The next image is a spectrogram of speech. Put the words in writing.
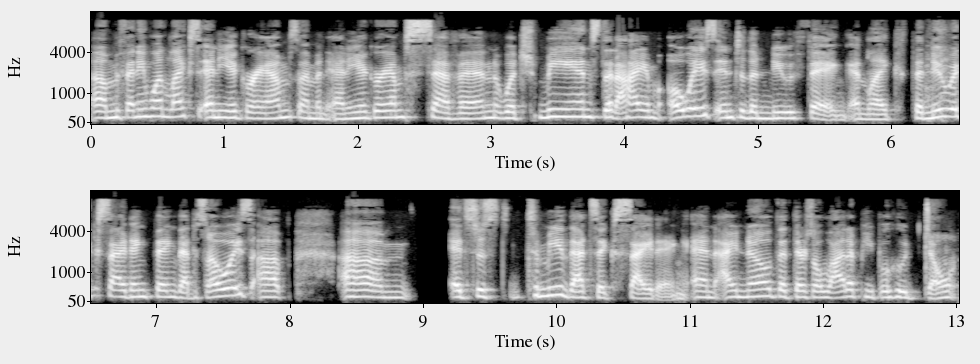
Um, if anyone likes Enneagrams, I'm an Enneagram seven, which means that I am always into the new thing and like the new exciting thing that is always up. Um, it's just to me, that's exciting. And I know that there's a lot of people who don't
